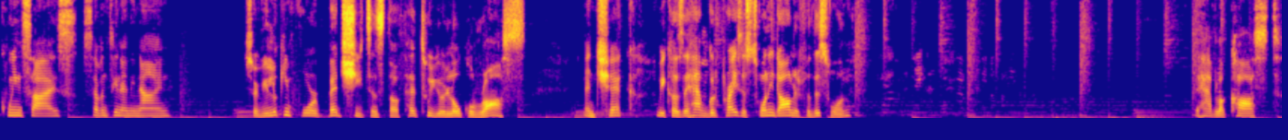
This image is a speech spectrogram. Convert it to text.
queen size, $17.99. So if you're looking for bed sheets and stuff, head to your local Ross and check because they have good prices. $20 for this one. They have Lacoste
